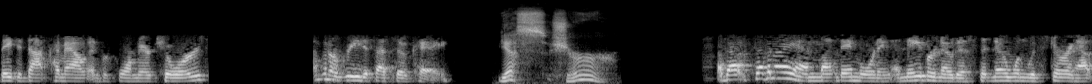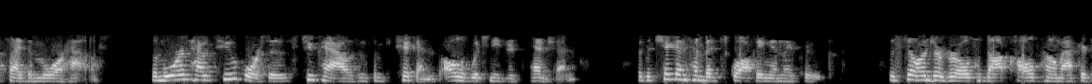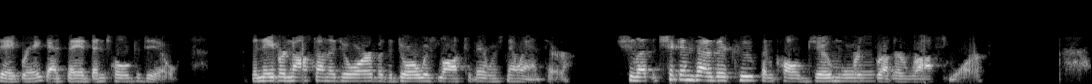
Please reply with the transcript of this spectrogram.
they did not come out and perform their chores. I'm going to read if that's okay. Yes, sure. About 7 a.m. Monday morning, a neighbor noticed that no one was stirring outside the Moore house. The Moores had two horses, two cows, and some chickens, all of which needed attention. But the chickens had been squawking in their coop. The Stillinger girls had not called home after daybreak, as they had been told to do. The neighbor knocked on the door, but the door was locked and there was no answer. She let the chickens out of their coop and called Joe Moore's brother, Ross Moore.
